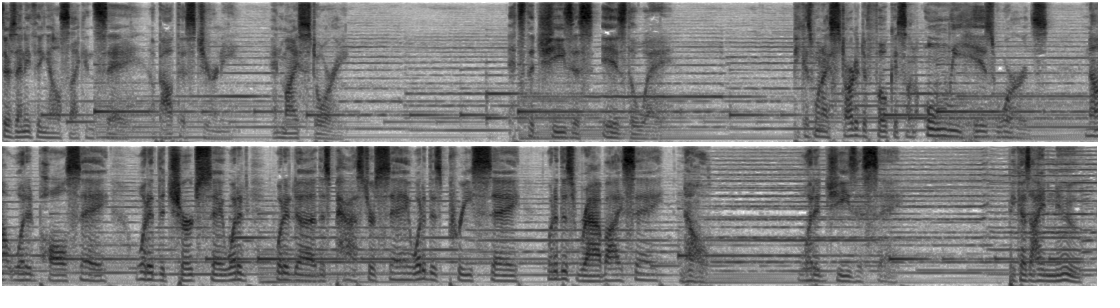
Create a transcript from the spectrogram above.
If there's anything else I can say about this journey and my story, it's that Jesus is the way. Because when I started to focus on only His words, not what did Paul say, what did the church say, what did what did uh, this pastor say, what did this priest say, what did this rabbi say? No, what did Jesus say? Because I knew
